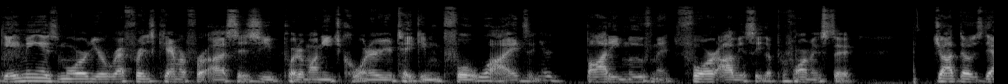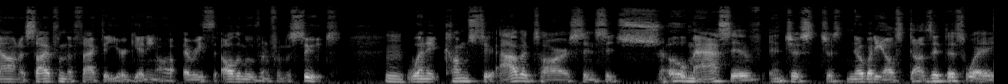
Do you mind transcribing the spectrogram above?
gaming is more your reference camera for us. Is you put them on each corner. You're taking full wides and your body movement for obviously the performance to jot those down aside from the fact that you're getting all, every, all the movement from the suits hmm. when it comes to avatar since it's so massive and just just nobody else does it this way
